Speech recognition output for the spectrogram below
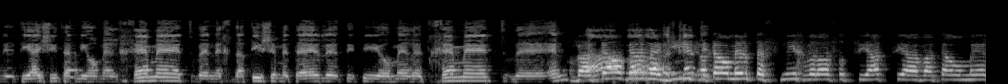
נטייה אישית אני אומר חמת, ונכדתי שמטיילת איתי אומרת חמת, ואין... ואתה מה, אומר מה נגיד, חמת. אתה אומר תסמיך ולא אסוציאציה, ואתה אומר...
